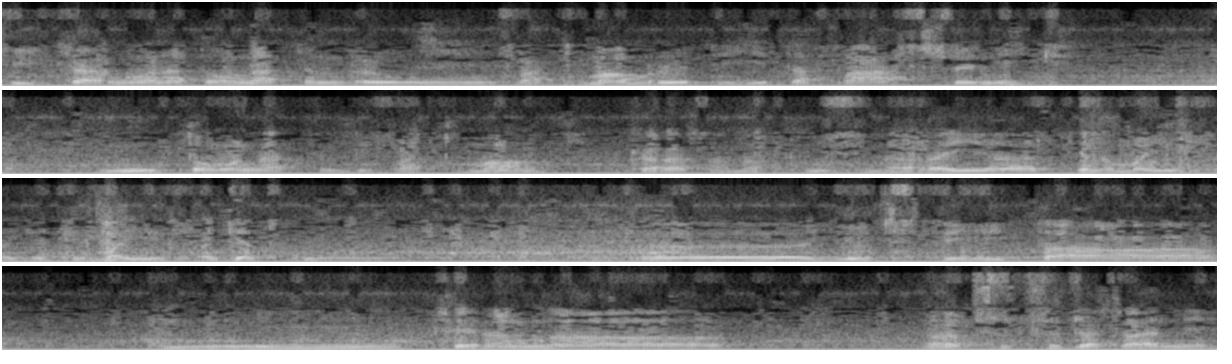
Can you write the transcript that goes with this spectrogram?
fikarohana tao anatin'ireo vatomamy ireo dia hita fa arsenika no tao anatin'ilay vatomamy, karazana poizina iray tena mahery vaika dia mahery vaika tokoa. Io tsy dia hita amin'ny toerana tsotsotra izany e,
